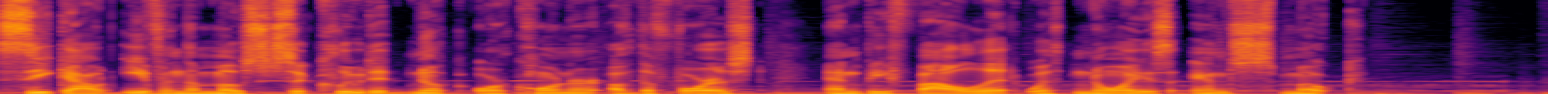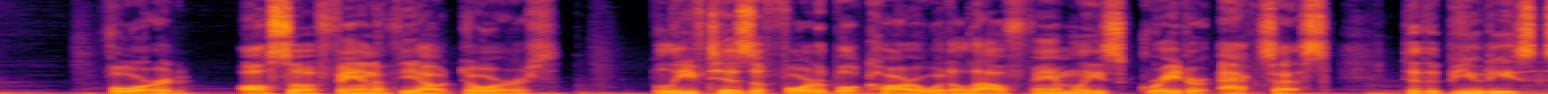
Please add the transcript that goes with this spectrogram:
seek out even the most secluded nook or corner of the forest and befoul it with noise and smoke. Ford, also a fan of the outdoors, believed his affordable car would allow families greater access to the beauties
